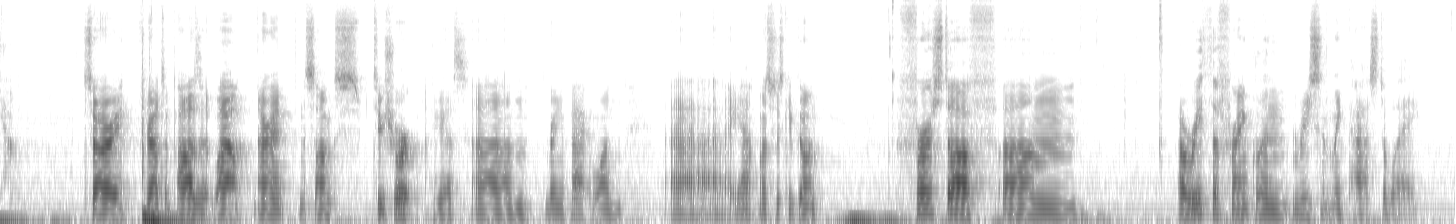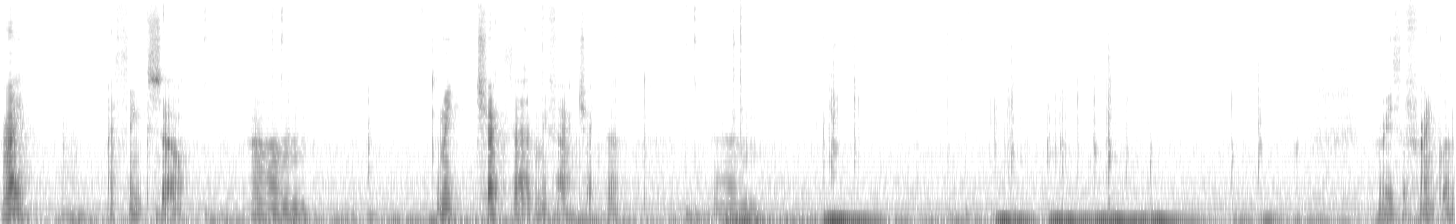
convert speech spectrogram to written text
Yeah. Sorry, forgot to pause it. Wow. All right, the song's too short, I guess. Um, bring it back one. Uh, yeah, let's just keep going. First off, um, Aretha Franklin recently passed away, right? I think so. Um, let me check that. Let me fact check that. Um, Aretha Franklin.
